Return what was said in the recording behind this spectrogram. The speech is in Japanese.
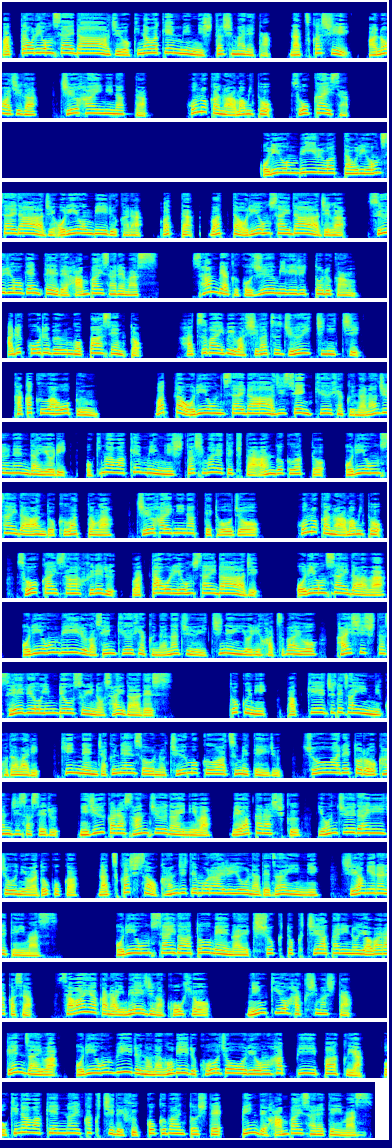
割ったオリオンサイダー味沖縄県民に親しまれた懐かしいあの味が中杯になった。ほのかな甘みと爽快さ。オリオンビール割ったオリオンサイダー味オリオンビールから割った割ったオリオンサイダー味が数量限定で販売されます。350ml 缶。アルコール分5%。発売日は4月11日。価格はオープン。割ったオリオンサイダー味1970年代より沖縄県民に親しまれてきたアンドクワット、オリオンサイダークワットが中杯になって登場。ほのかな甘みと爽快さあふれる割ったオリオンサイダー味。オリオンサイダーはオリオンビールが1971年より発売を開始した清涼飲料水のサイダーです。特にパッケージデザインにこだわり、近年若年層の注目を集めている昭和レトロを感じさせる20から30代には目新しく40代以上にはどこか懐かしさを感じてもらえるようなデザインに仕上げられています。オリオンサイダー透明な液色と口当たりの柔らかさ、爽やかなイメージが好評。人気を博しました。現在はオリオンビールのナゴビール工場オリオンハッピーパークや沖縄県内各地で復刻版として瓶で販売されています。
